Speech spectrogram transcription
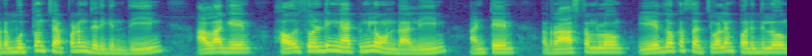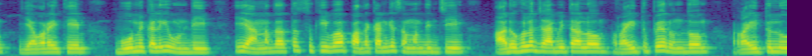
ప్రభుత్వం చెప్పడం జరిగింది. అలాగే హౌస్ హోల్డింగ్ మ్యాపింగ్లో ఉండాలి. అంటే రాష్ట్రంలో ఏదో ఒక సచివాలయం పరిధిలో ఎవరైతే భూమి కలిగి ఉండి ఈ అన్నదాత సుఖీభా పథకానికి సంబంధించి అర్హుల జాబితాలో రైతు పేరు ఉందో రైతులు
